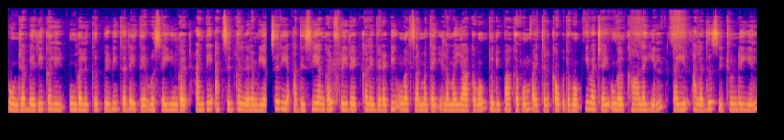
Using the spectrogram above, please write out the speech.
போன்ற பெரிகளில் உங்களுக்கு பிடித்ததை தேர்வு செய்யுங்கள். ஆன்டி ஆக்சிட்கள் நிரம்பிய சிறிய அதிசயங்கள் ஃப்ரீ ரேட்களை விரட்டி உங்கள் சர்மத்தை இளமையாகவும் துடிப்பாகவும் வைத்திருக்க உதவும். இவற்றை உங்கள் காலையில் தயிர் அல்லது சிற்றுண்டியில்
